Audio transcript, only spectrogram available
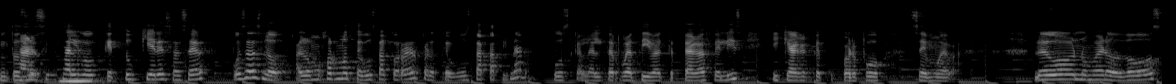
Entonces, si es algo que tú quieres hacer, pues hazlo. A lo mejor no te gusta correr, pero te gusta patinar. Busca la alternativa que te haga feliz y que haga que tu cuerpo se mueva. Luego, número dos,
